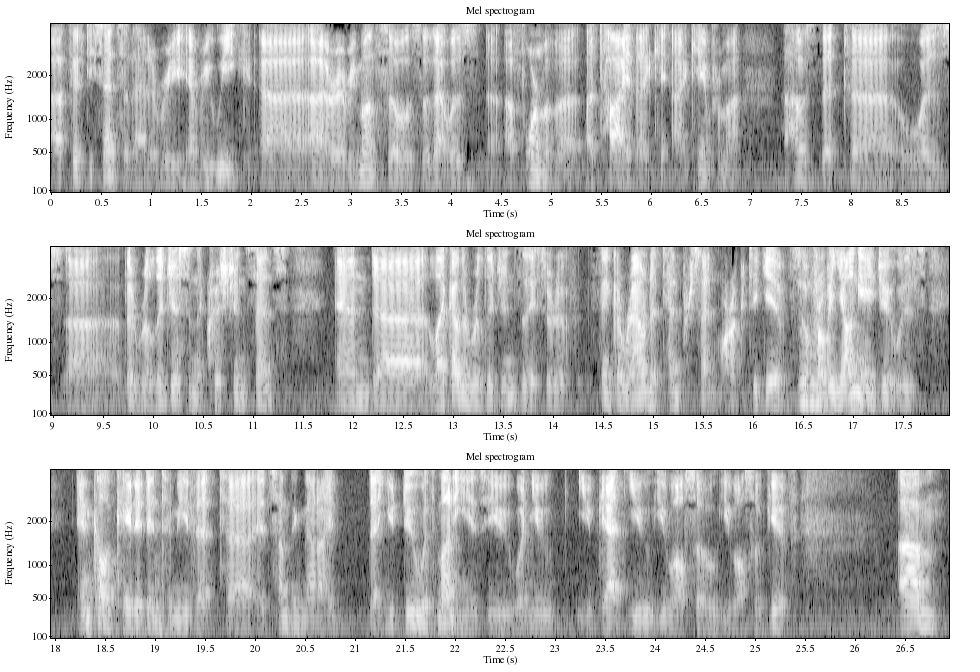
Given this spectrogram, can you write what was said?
uh, fifty cents of that every every week uh, or every month. So so that was a form of a, a tithe. I, ca- I came from a, a house that uh, was uh, a bit religious in the Christian sense and uh, like other religions, they sort of think around a 10% mark to give. So mm-hmm. from a young age, it was inculcated into me that uh, it's something that I that you do with money is you when you you get you you also you also give. Um,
